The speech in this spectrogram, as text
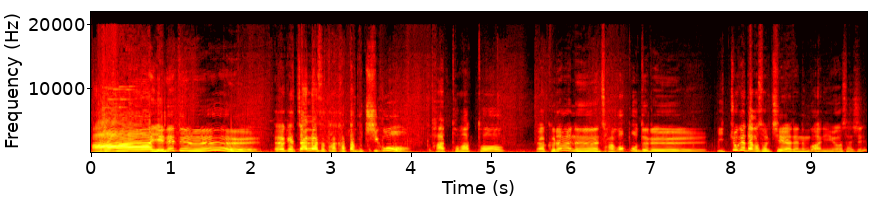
아 얘네들을 이렇게 잘라서 다 갖다 붙이고 다 토마토 야 그러면은 작업보드를 이쪽에다가 설치해야 되는 거 아니에요 사실?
